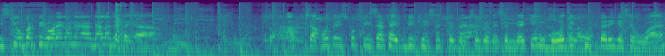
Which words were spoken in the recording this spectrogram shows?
इसके ऊपर फिर ओरेगन डाला जाता है या तो आप चाहो तो इसको पिज़्ज़ा टाइप भी कह सकते हो, देख सकते हो, वैसे मेकिंग बहुत ही खूब तरीके से हुआ है।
